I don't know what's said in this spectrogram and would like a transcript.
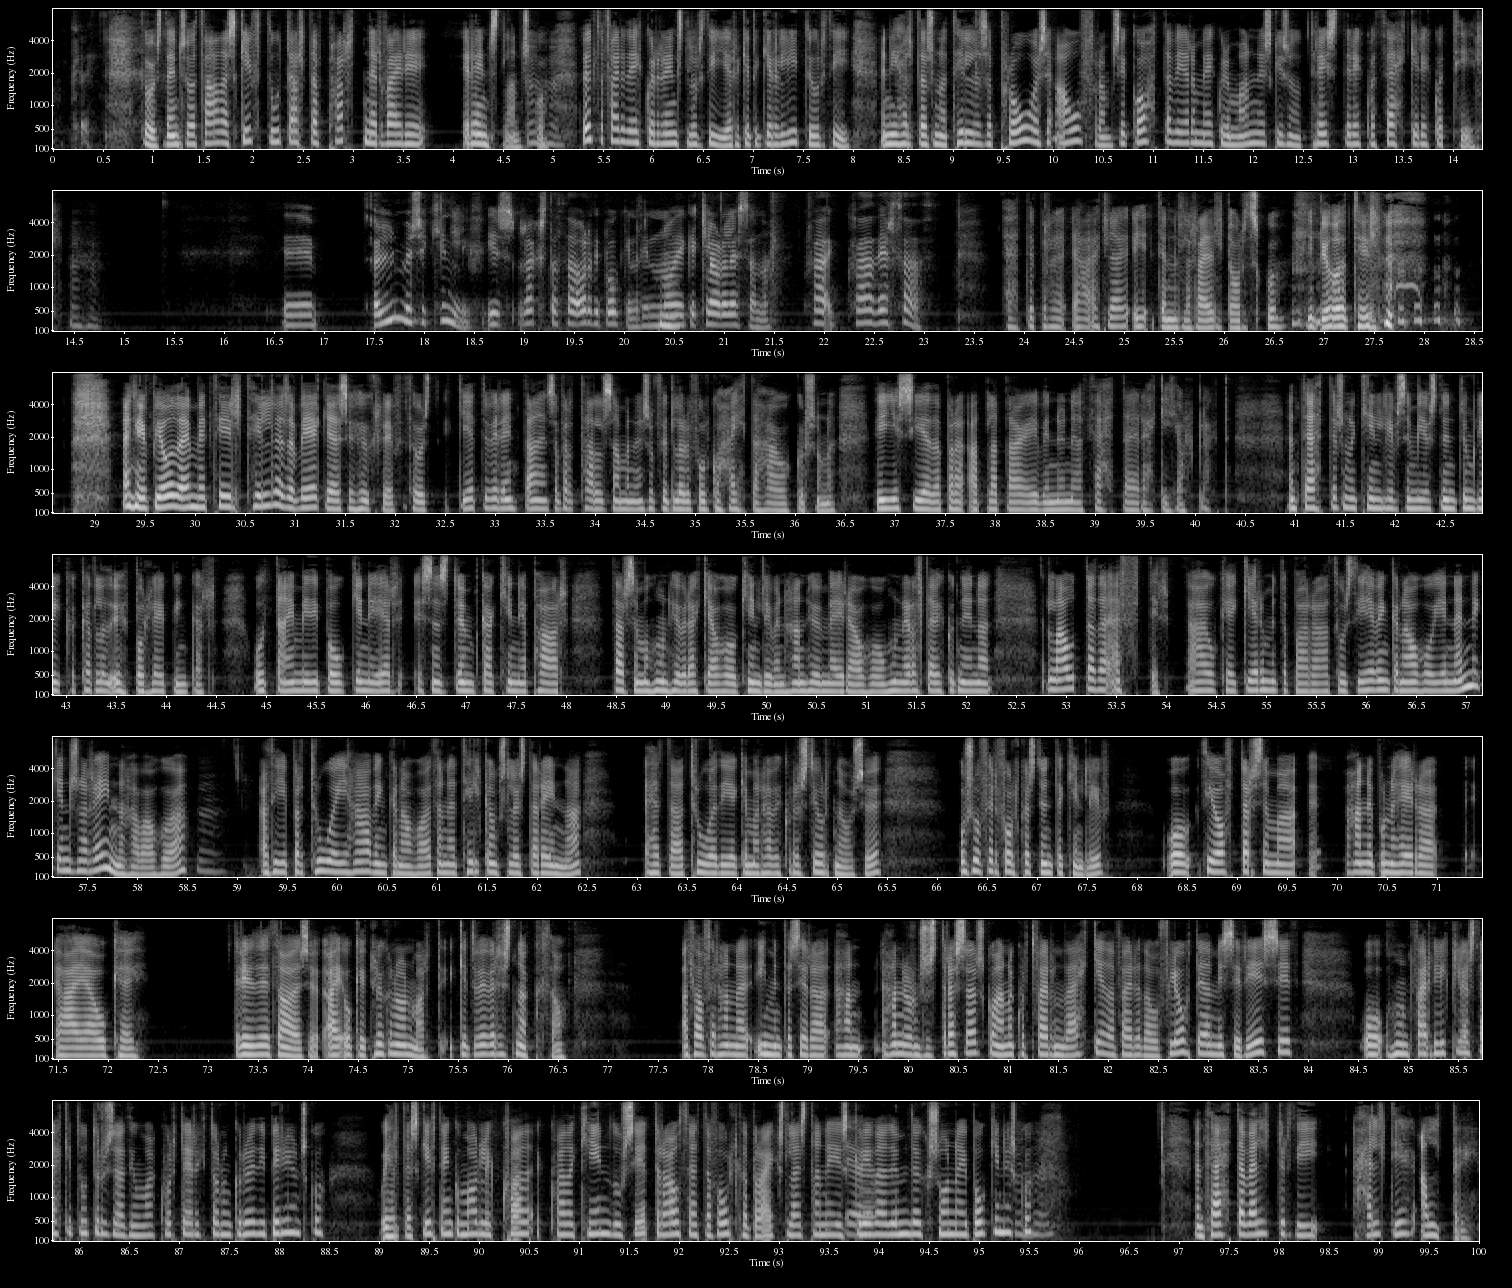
okay. þú veist eins og það að skipta út alltaf partner væri reynslan sko. auðvitað færði ykkur reynslu úr því, ég er ekki að gera lítið úr því en ég held að svona til þess að prófa sig áfram sé gott að vera með ykkur manneski sem þú treystir eitthvað, þekkir eitthvað til uh, Ölmusu kynlíf. Ég rakst á það orði í bókina því nú náði ég ekki að klára að lesa hana. Hva, hvað er það? þetta er bara, já, ætla, þetta er náttúrulega ræðild orð sko, ég bjóða til. En ég bjóða einmitt til til þess að vekja þessi hughrif. Þú veist, getur við reynd aðeins að fara að tala saman eins og fullari fólk og hætta að haga okkur svona, því ég sé það bara alla daga í vinnunni að þetta er ekki hjálplegt en þetta er svona kynlíf sem ég stundum líka kallað upp á hleypingar og dæmið í bókinni er sem stumga kynja par þar sem að hún hefur ekki áhuga á kynlífin, hann hefur meira áhuga og hún er alltaf einhvern veginn að láta það eftir. Já, ok, gerum þetta bara, þú veist, ég hef engan áhuga og ég nenni ekki einu svona að reyna að hafa áhuga. Mm. af því ég bara trúi að ég hafi engan áhuga þannig að tilgangslaust að reyna þetta að trúa því ekki að maður hafi ykkur að stjórna á þessu. Og svo fer fólk að stunda kynlíf. Og því oftar sem að hann er búin að heyra já, já, ok. Drifðu þið það að þessu, æ, ok, klukkan án margt. Getur við verið snögg þá? Að þá fyrir hann að ímynda sér að hann, hann er hann svo stressar, sko, annarkvort fær hann það ekki eða færi það á fljóti eða missi risið. Og hún fær líklegast ekkit út úr þess að því hún var hvort er ekkit orðan gröð í byrjun, sko. Og ég held að skipta engum máli hvað, hvaða kyn þú setur á þetta fólk, það bara ægslæðist hann eða skrifaði um þau svona í bókinni, sko. Mm -hmm. en þetta veldur því held ég aldrei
